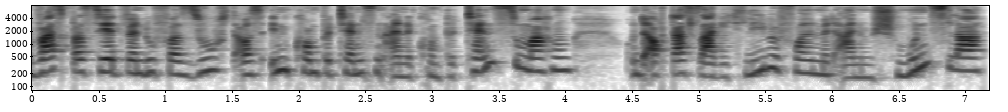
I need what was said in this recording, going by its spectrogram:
was passiert, wenn du versuchst, aus Inkompetenzen eine Kompetenz zu machen. Und auch das sage ich liebevoll mit einem Schmunzler.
